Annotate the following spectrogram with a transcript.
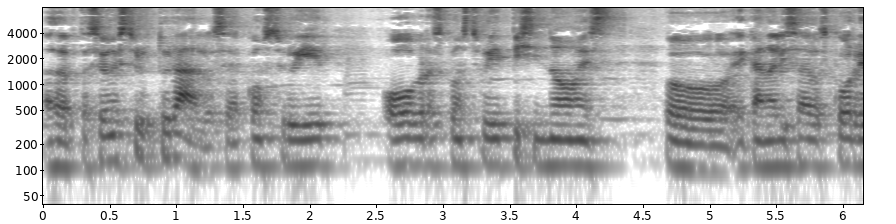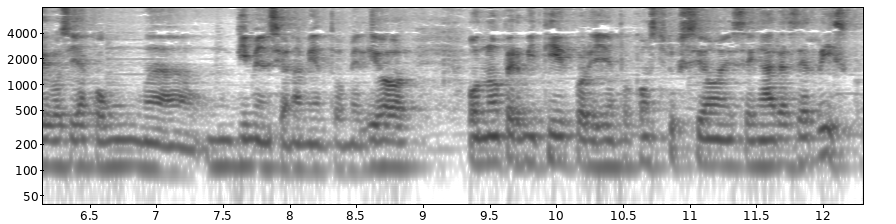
Adaptação estrutural, ou seja, construir obras, construir piscinões, ou canalizar os córregos já com uma, um dimensionamento melhor, ou não permitir, por exemplo, construções em áreas de risco.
